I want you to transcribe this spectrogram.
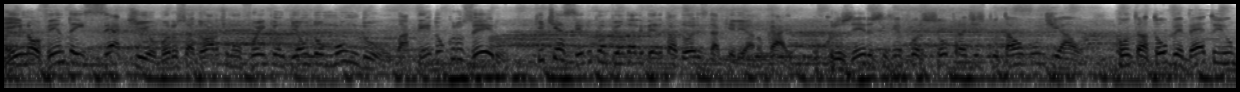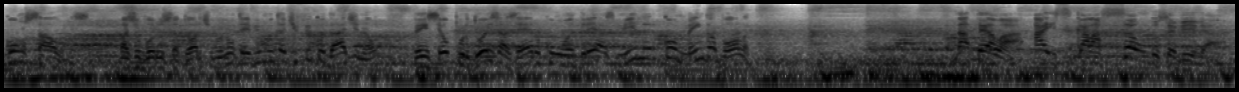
Em 97, o Borussia Dortmund foi campeão do mundo, batendo o Cruzeiro, que tinha sido campeão da Libertadores daquele ano, Caio. O Cruzeiro se reforçou para disputar o Mundial. Contratou o Bebeto e o Gonçalves. Mas o Borussia Dortmund não teve muita dificuldade, não. Venceu por 2 a 0 com o Andreas Miller comendo a bola. Na tela, a escalação do Sevilha.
